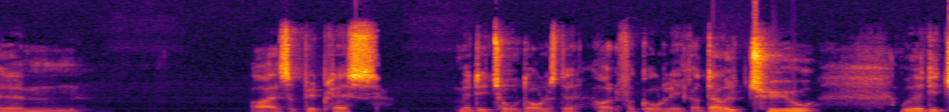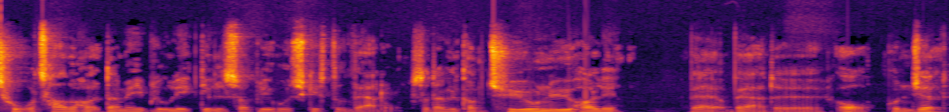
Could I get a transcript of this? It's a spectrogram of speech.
Øhm, og altså bytte plads med de to dårligste hold for Gold League. Og der vil 20 ud af de 32 hold, der er med i Blue League, de vil så blive udskiftet hvert år. Så der vil komme 20 nye hold ind hver, hvert øh, år potentielt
